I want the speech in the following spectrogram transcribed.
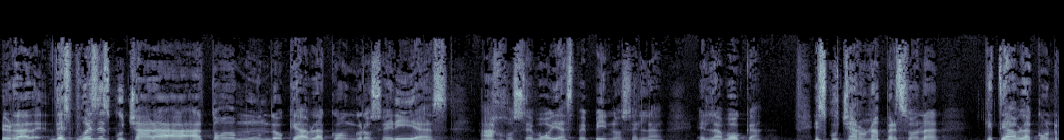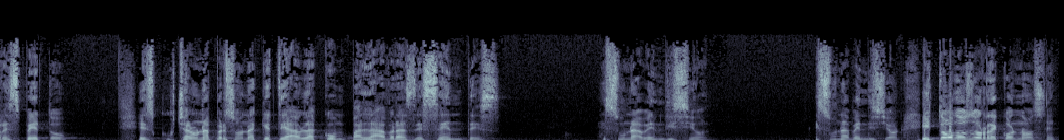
¿verdad? Después de escuchar a, todo mundo que habla con groserías, ajos, cebollas, pepinos en la, en la boca, escuchar a una persona que te habla con respeto, escuchar a una persona que te habla con palabras decentes, es una bendición. Es una bendición. Y todos lo reconocen.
